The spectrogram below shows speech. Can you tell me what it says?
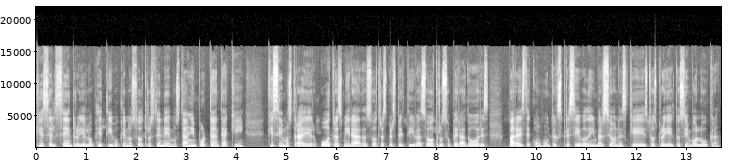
que es el centro y el objetivo que nosotros tenemos tan importante aquí, quisimos traer otras miradas, otras perspectivas, otros operadores para este conjunto expresivo de inversiones que estos proyectos involucran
